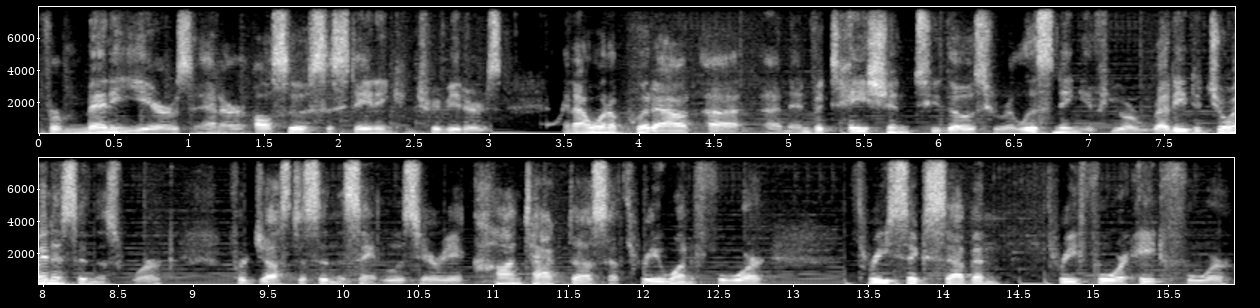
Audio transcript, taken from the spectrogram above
for many years and are also sustaining contributors. And I want to put out uh, an invitation to those who are listening. If you are ready to join us in this work for justice in the St. Louis area, contact us at 314 367 3484,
